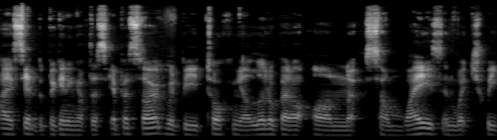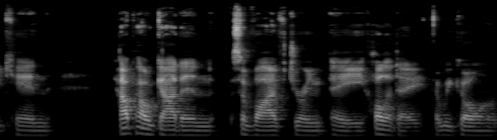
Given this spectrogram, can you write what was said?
I said at the beginning of this episode we'd be talking a little bit on some ways in which we can our garden survive during a holiday that we go on.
